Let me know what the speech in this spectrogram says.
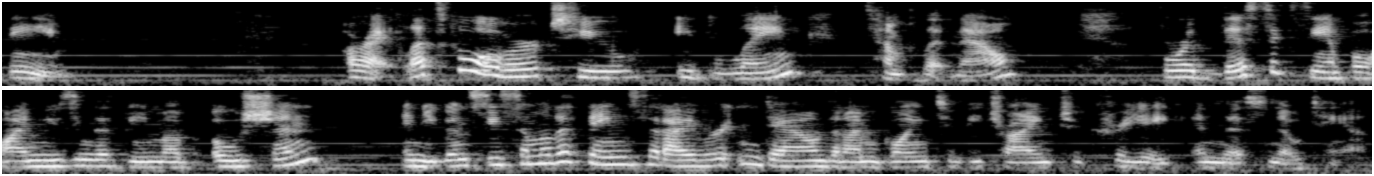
theme. All right, let's go over to a blank template now. For this example, I'm using the theme of ocean, and you can see some of the things that I've written down that I'm going to be trying to create in this notan.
